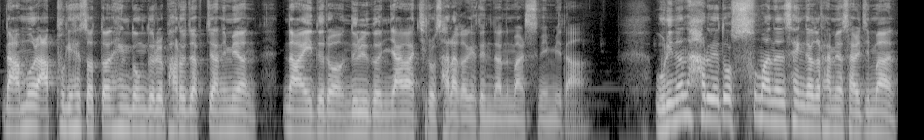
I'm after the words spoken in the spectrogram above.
남을 아프게 했었던 행동들을 바로잡지 않으면 나이 들어 늙은 양아치로 살아가게 된다는 말씀입니다. 우리는 하루에도 수많은 생각을 하며 살지만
